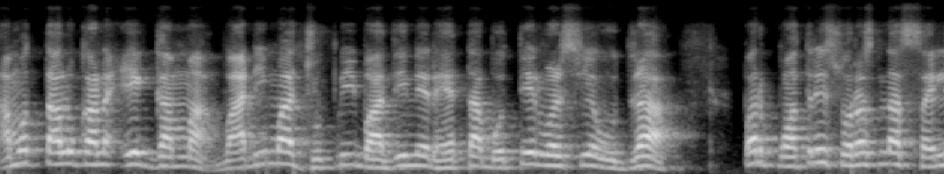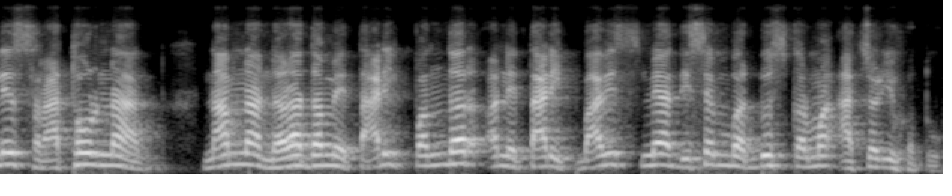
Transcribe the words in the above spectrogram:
આમોદ તાલુકાના એક ગામમાં વાડીમાં ઝૂંપડી બાંધીને રહેતા બોતેર વર્ષીય ઉધરા પર પોત્રીસ વર્ષના શૈલેષ રાઠોડના નામના નરાધમે તારીખ પંદર અને તારીખ બાવીસમી ડિસેમ્બર દુષ્કર્મ આચર્યું હતું.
